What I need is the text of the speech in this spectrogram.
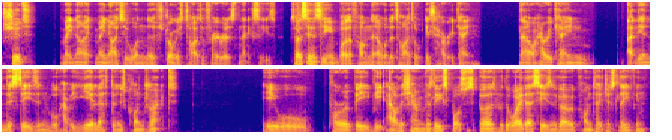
should make Man United one of the strongest title favourites next season. So as seen by the thumbnail and the title is Harry Kane. Now Harry Kane at the end of this season will have a year left on his contract. He will probably be out of the Champions League spots with Spurs with the way their season go with Conte just leaving.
